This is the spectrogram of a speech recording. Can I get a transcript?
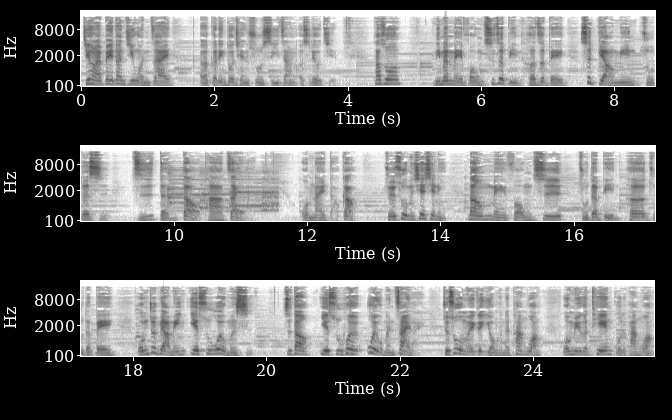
接下来背一段经文，在呃哥林多前书十一章二十六节，他说：“你们每逢吃这饼、喝这杯，是表明主的死，只等到他再来。”我们来祷告，主耶稣，我们谢谢你。那我们每逢吃主的饼、喝主的杯，我们就表明耶稣为我们死，知道耶稣会为我们再来。就是我们有一个永恒的盼望，我们有一个天国的盼望。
